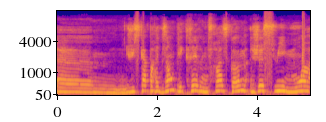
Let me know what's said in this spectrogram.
euh, jusqu'à par exemple écrire une phrase comme je suis moi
